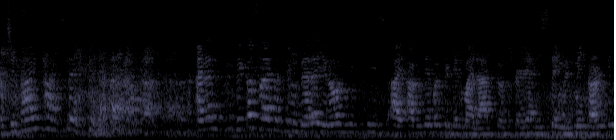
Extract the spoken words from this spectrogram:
Such a tight I say. and then because life has been better, you know, he's, he's I, I was able to get my dad to Australia. He's staying with me currently.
